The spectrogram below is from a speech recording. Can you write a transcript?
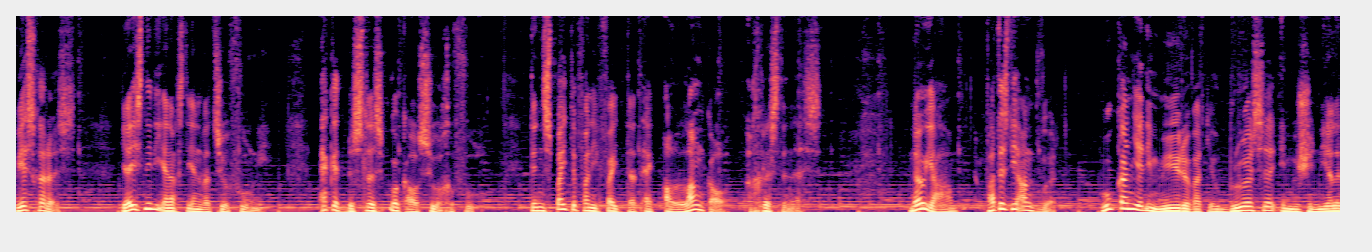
wees gerus. Jy is nie die enigste een wat so voel nie. Ek het beslis ook al so gevoel. Ten spyte van die feit dat ek al lankal 'n Christen is. Nou ja, wat is die antwoord? Hoe kan jy die mure wat jou brose emosionele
